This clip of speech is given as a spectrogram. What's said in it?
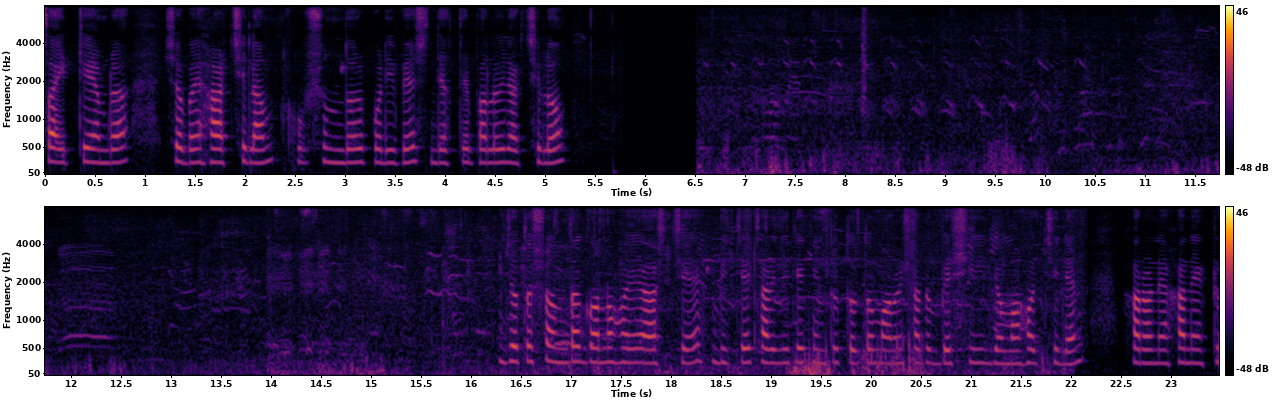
সাইডে আমরা সবাই হাঁটছিলাম। খুব সুন্দর পরিবেশ, দেখতে ভালোই লাগছিল। যত সন্ধ্যা ঘন হয়ে আসছে বিচের চারিদিকে কিন্তু তত মানুষ আরও বেশি জমা হচ্ছিলেন। কারণ এখানে একটু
